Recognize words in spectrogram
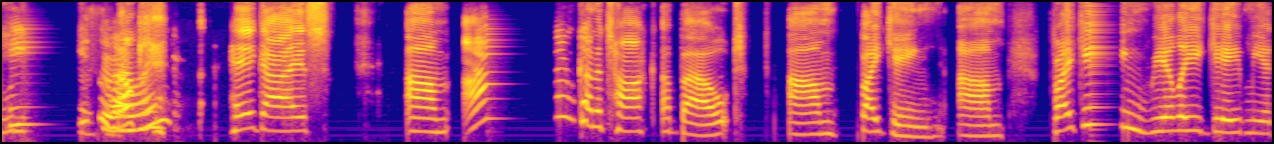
Hey, Okay. Hey guys. Um I, I'm going to talk about um biking. Um biking really gave me a,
